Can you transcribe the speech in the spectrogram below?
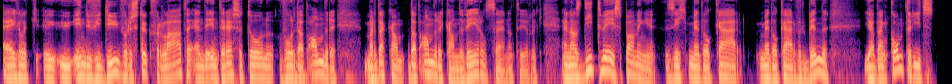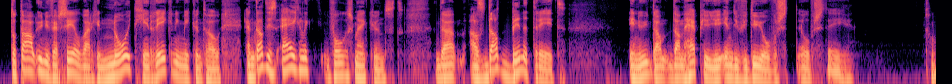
eigenlijk uw individu voor een stuk verlaten... en de interesse tonen voor dat andere. Maar dat, kan, dat andere kan de wereld zijn natuurlijk. En als die twee spanningen zich met elkaar met elkaar verbinden... ja, dan komt er iets totaal universeel waar je nooit geen rekening mee kunt houden. En dat is eigenlijk volgens mij kunst. Dat, als dat binnentreedt in u, dan, dan heb je je individu overstegen. Goed.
